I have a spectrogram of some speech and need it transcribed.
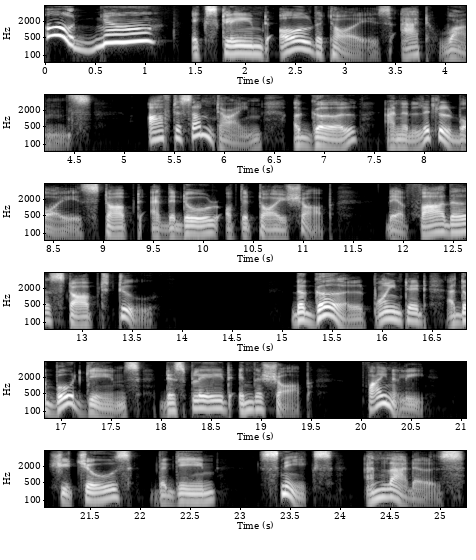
Oh no! exclaimed all the toys at once. After some time, a girl and a little boy stopped at the door of the toy shop. Their father stopped too. The girl pointed at the board games displayed in the shop. Finally, she chose the game Snakes and Ladders.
